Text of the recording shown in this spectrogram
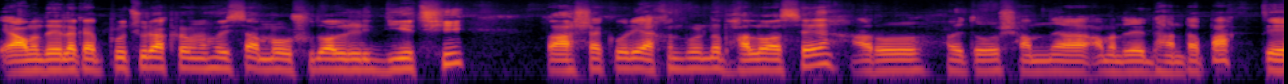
আমাদের এলাকায় প্রচুর আক্রমণ হয়েছে, আমরা ওষুধ অলরেডি দিয়েছি। তো আশা করি এখন পর্যন্ত ভালো আছে। আরও হয়তো সামনে আমাদের ধানটা পাকতে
